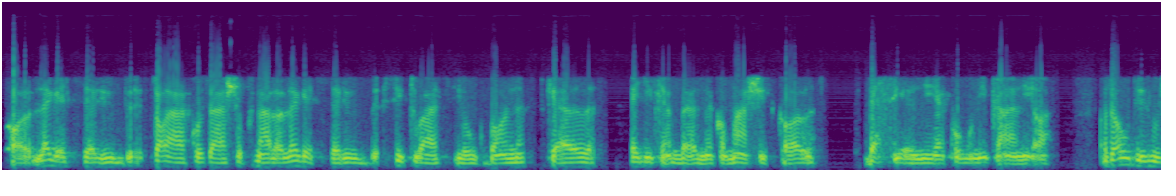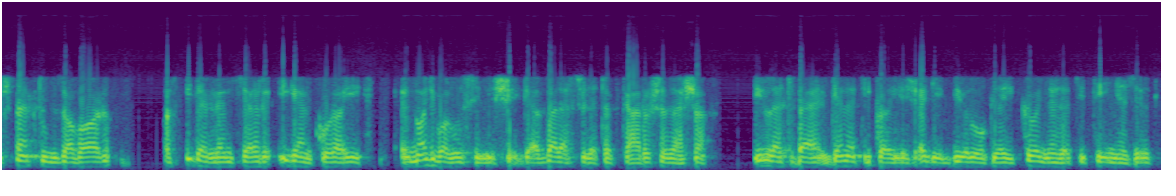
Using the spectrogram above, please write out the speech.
a legegyszerűbb találkozásoknál, a legegyszerűbb szituációkban kell egyik embernek a másikkal beszélnie, kommunikálnia. Az autizmus spektrumzavar az idegrendszer igen korai nagy valószínűséggel vele született károsodása, illetve genetikai és egyéb biológiai környezeti tényezők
